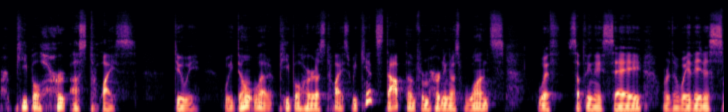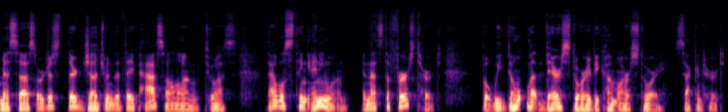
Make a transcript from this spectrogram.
our people hurt us twice, do we? We don't let people hurt us twice. We can't stop them from hurting us once with something they say or the way they dismiss us or just their judgment that they pass along to us. That will sting anyone. And that's the first hurt. But we don't let their story become our story, second hurt,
